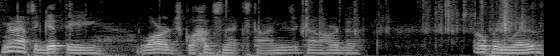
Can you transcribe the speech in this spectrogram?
I'm going to have to get the large gloves next time. These are kind of hard to open with.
